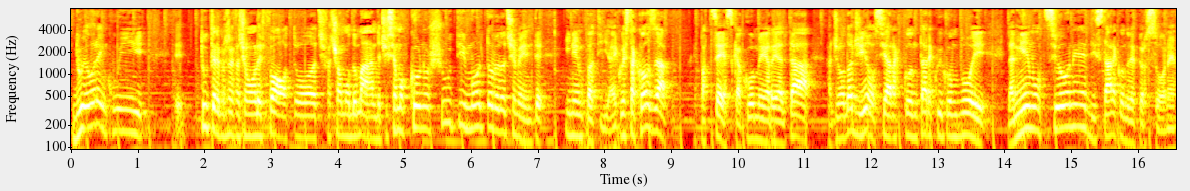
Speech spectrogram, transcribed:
due ore in cui tutte le persone facciamo le foto, ci facciamo domande, ci siamo conosciuti molto velocemente in empatia e questa cosa è pazzesca come in realtà al giorno d'oggi io sia raccontare qui con voi la mia emozione di stare con delle persone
